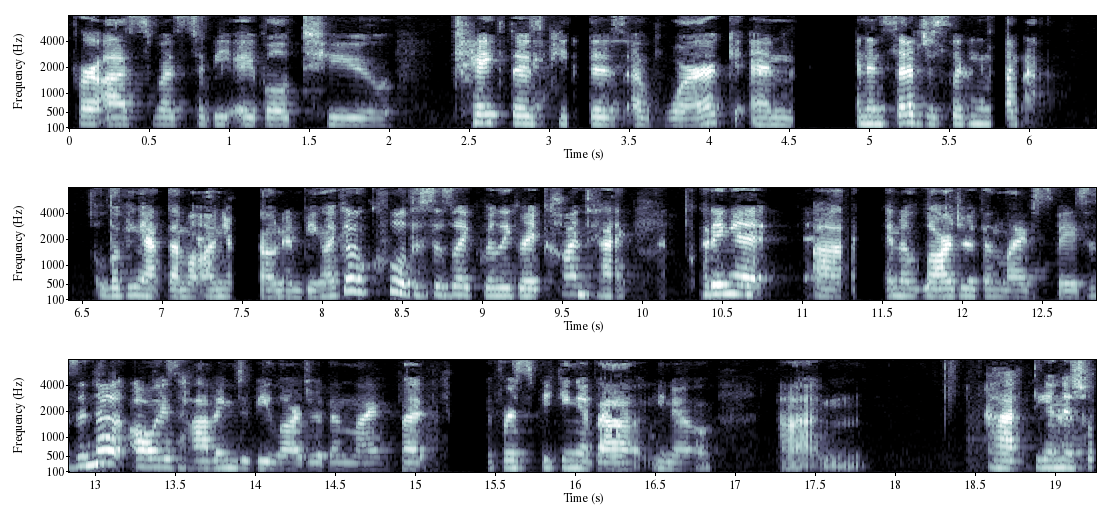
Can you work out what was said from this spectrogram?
for us was to be able to take those pieces of work and and instead of just looking at them looking at them on your own and being like, oh, cool, this is like really great content, putting it uh, in a larger than life spaces and not always having to be larger than life. But if we're speaking about, you know, um, uh, the initial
